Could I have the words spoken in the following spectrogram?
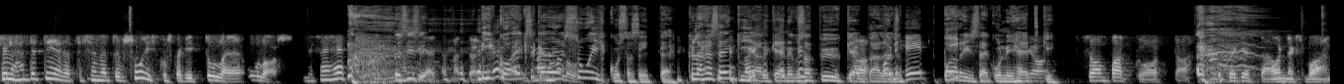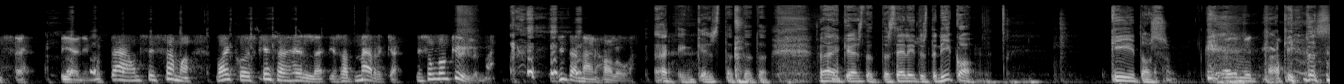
Kyllähän te tiedätte sen, että kun suihkustakin tulee ulos, niin se hetki on no ihan siis. Niko, eikö sä käy halua. suihkussa sitten? Kyllähän senkin jälkeen, kun sä oot pyyhkeen Joo. päällä, On se hetki. parin sekunnin No hetki. Joo, se on pakko ottaa. Se kestää onneksi vaan se pieni. Mutta tämä on siis sama. Vaikka olisi kesähelle ja sä oot märkä, niin sulla on kylmä. Sitä mä en halua. Mä en kestä tätä. Mä en kestä tätä selitystä. Niko, kiitos. Ei mitään. Kiitos.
